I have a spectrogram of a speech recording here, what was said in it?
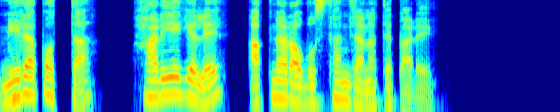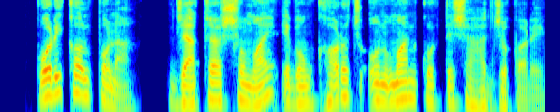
নিরাপত্তা, হারিয়ে গেলে আপনার অবস্থান জানাতে পারে। পরিকল্পনা। যাত্রার সময় এবং খরচ অনুমান করতে সাহায্য করে।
